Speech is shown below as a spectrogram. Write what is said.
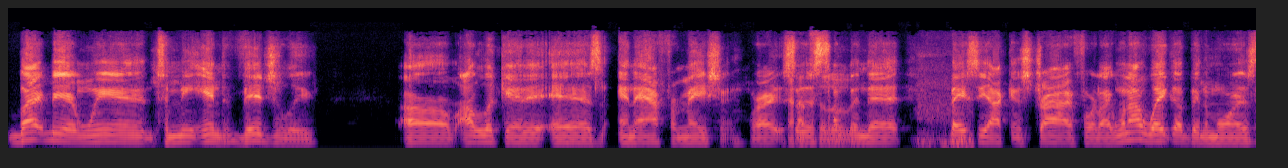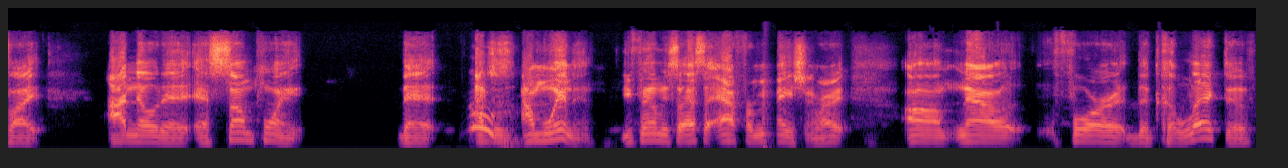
black men win to me individually. Um, I look at it as an affirmation, right? So it's something that basically I can strive for. Like when I wake up in the morning, it's like I know that at some point that I just I'm winning. You feel me? So that's an affirmation, right? Um, now for the collective,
